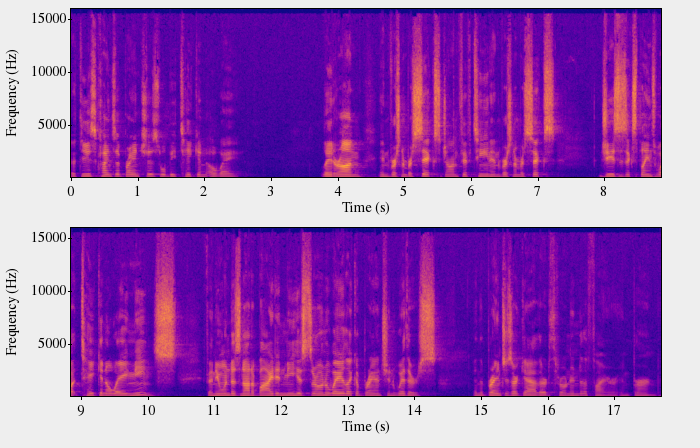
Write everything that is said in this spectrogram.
that these kinds of branches will be taken away. Later on in verse number 6, John 15 and verse number 6, Jesus explains what taken away means. If anyone does not abide in me, he is thrown away like a branch and withers, and the branches are gathered, thrown into the fire, and burned.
